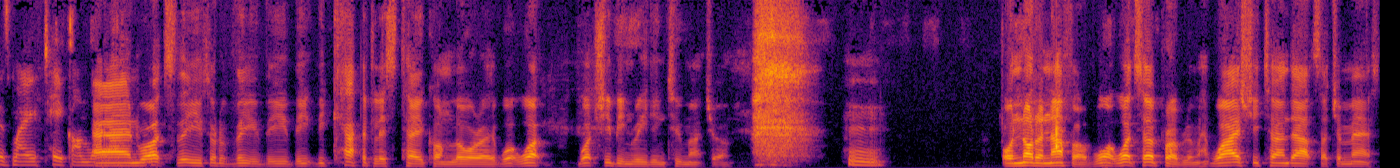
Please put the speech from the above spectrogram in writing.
Is my take on Laura. And what's the sort of the the the, the capitalist take on Laura? What what what's she been reading too much of? hmm. Or not enough of? What what's her problem? Why has she turned out such a mess?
